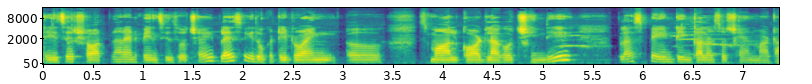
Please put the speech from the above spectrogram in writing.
ఎరేజర్ షార్ప్నర్ అండ్ పెన్సిల్స్ వచ్చాయి. ప్లస్ ఇది ఒకటి డ్రాయింగ్ స్మాల్ కార్డ్ లాగా వచ్చింది. ప్లస్ పెయింటింగ్ కలర్స్ వచ్చాయన్నమాట.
